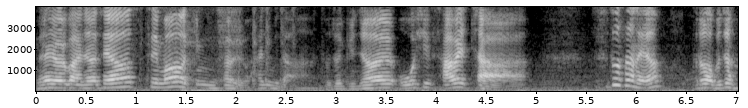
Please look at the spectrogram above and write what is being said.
네 여러분 안녕하세요. 스트리머 김설환입니다. 도전균열 54회차. 수도사네요? 들어가 보죠.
